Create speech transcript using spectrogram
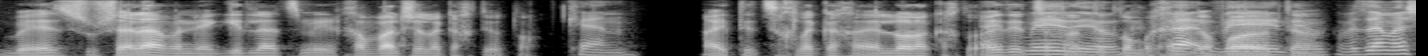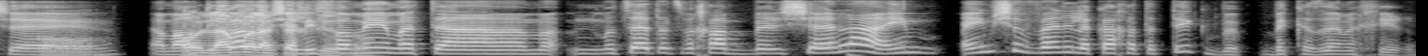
באיזשהו שלב אני אגיד לעצמי, חבל שלקחתי אותו. כן. הייתי צריך לקחת, לא לקחת הייתי צריך לתת לו מחיר גבוה יותר. בדיוק. וזה מה שאמרתי קודם, שלפעמים אתה מוצא את עצמך בשאלה, האם- האם שווה לי לקחת את התיק בכזה מחיר?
